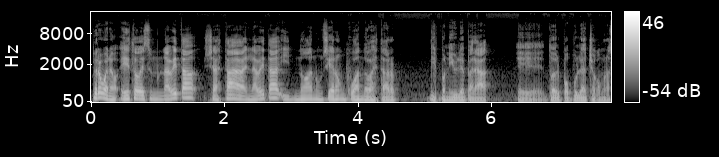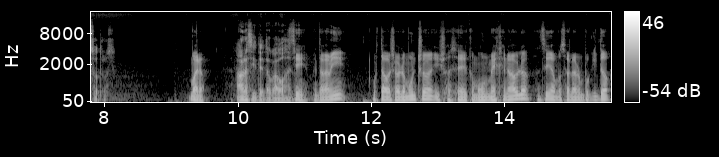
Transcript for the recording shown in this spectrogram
pero bueno, esto es una beta, ya está en la beta y no anunciaron cuándo va a estar disponible para eh, todo el populacho como nosotros. Bueno, Ahora sí te toca a vos. sí, me toca a mí. Gustavo ya habló mucho y yo hace como un mes que no hablo, así que vamos a hablar un poquito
